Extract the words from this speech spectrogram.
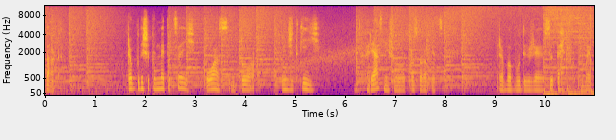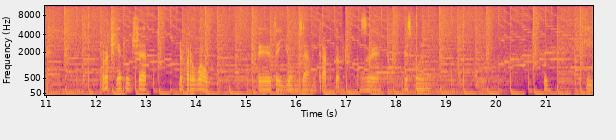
Так. Треба буде ще помити цей ну то він же такий грязний, що просто капець. Треба буде вже всю техніку помити. Коротше, я тут вже препарував е, цей юмзем трактор з дискованим. Тут такий,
